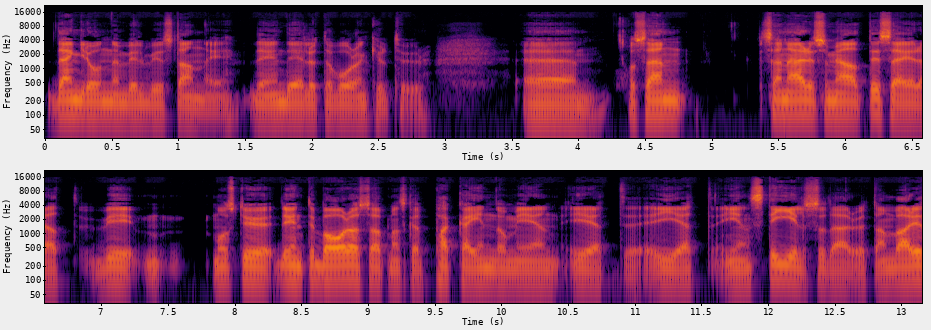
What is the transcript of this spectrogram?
den grunden vill vi ju stanna i. Det är en del av vår kultur. Um, och sen, sen är det som jag alltid säger att vi måste ju, det är inte bara så att man ska packa in dem i en, i ett, i ett, i en stil sådär, utan varje,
